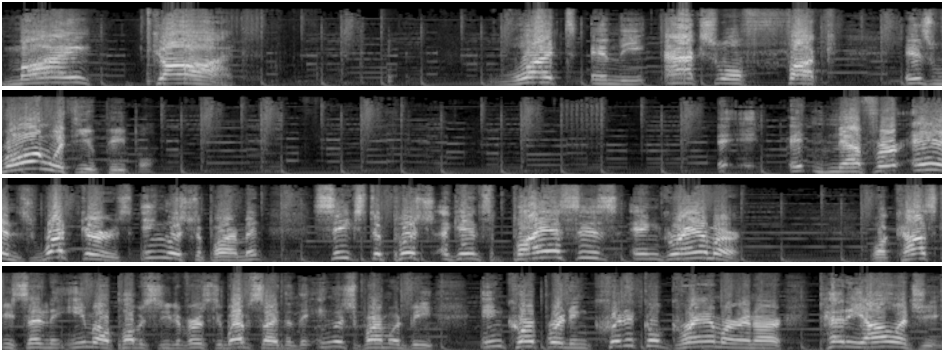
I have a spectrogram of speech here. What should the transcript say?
My God. What in the actual fuck is wrong with you people? It, it, it never ends. Rutgers English department seeks to push against biases in grammar. Wakowski said in an email published to the university website that the English department would be incorporating critical grammar in our pediology.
